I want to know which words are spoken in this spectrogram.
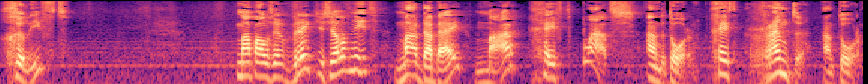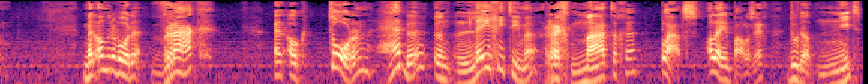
geliefd. Maar Paulus zegt, wreek jezelf niet, maar daarbij, maar geeft plaats aan de toren. Geeft ruimte aan toren. Met andere woorden, wraak en ook toren hebben een legitieme, rechtmatige plaats. Alleen Paulus zegt, doe dat niet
